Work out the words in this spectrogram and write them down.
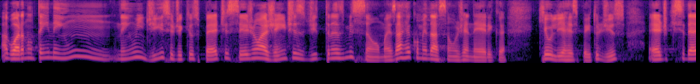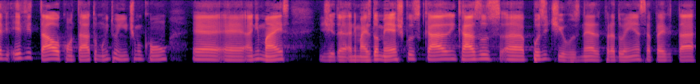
Agora, não tem nenhum, nenhum indício de que os PETs sejam agentes de transmissão, mas a recomendação genérica que eu li a respeito disso é de que se deve evitar o contato muito íntimo com é, é, animais, de, animais domésticos caso, em casos uh, positivos, né, para doença, para evitar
